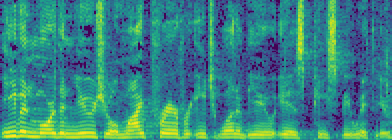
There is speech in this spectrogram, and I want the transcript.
even more than usual, my prayer for each one of you is peace be with you.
